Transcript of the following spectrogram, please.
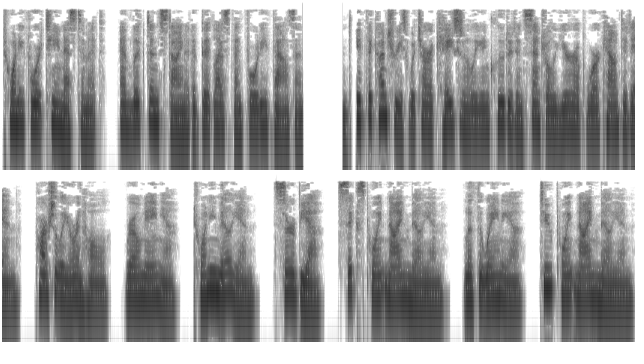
2014 estimate, and Liechtenstein at a bit less than 40,000. If the countries which are occasionally included in Central Europe were counted in, partially or in whole, Romania, 20 million, Serbia, 6.9 million, Lithuania, 2.9 million,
